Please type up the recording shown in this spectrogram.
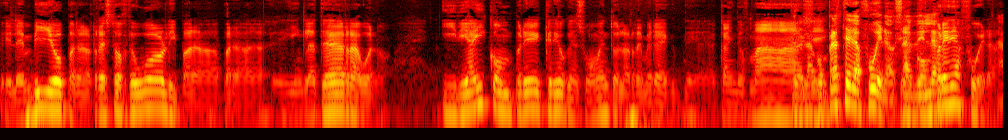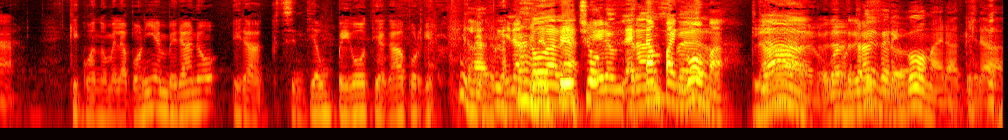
el envío para el rest of the world y para, para Inglaterra, bueno. Y de ahí compré, creo que en su momento, la remera de, Kind of Magic. Pero la compraste de afuera, o sea, La de compré de afuera. Ah. Que cuando me la ponía en verano era sentía un pegote acá porque Claro, me Era toda el la, era estampa en goma. Claro, era bueno, Un tremendo. transfer en goma era, era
